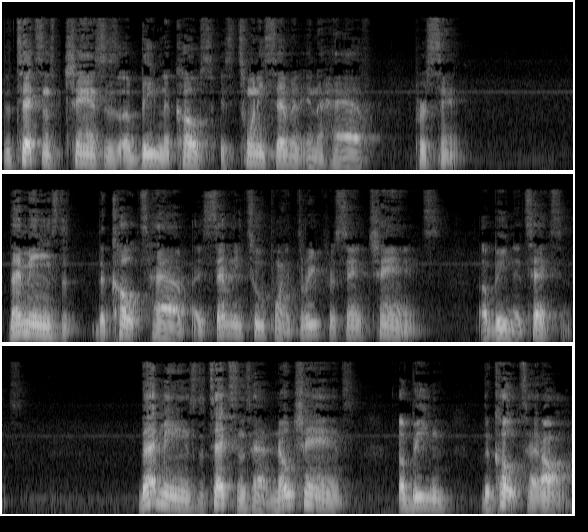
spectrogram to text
the Texans' chances of beating the Colts is twenty seven and a half percent. That means the the Colts have a seventy two point three percent chance of beating the Texans. That means the Texans have no chance of beating the Colts at all.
